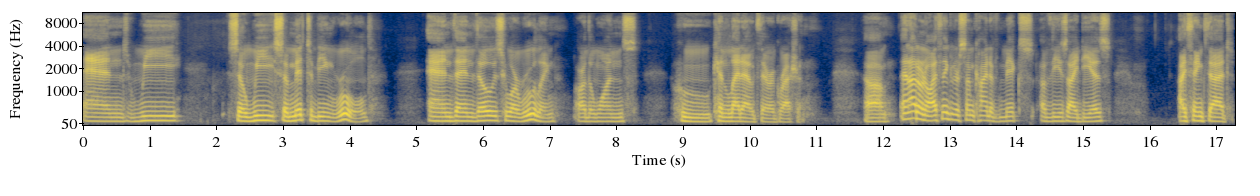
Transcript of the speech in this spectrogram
and we so we submit to being ruled, and then those who are ruling are the ones who can let out their aggression. Um, and I don't know, I think there's some kind of mix of these ideas. I think that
